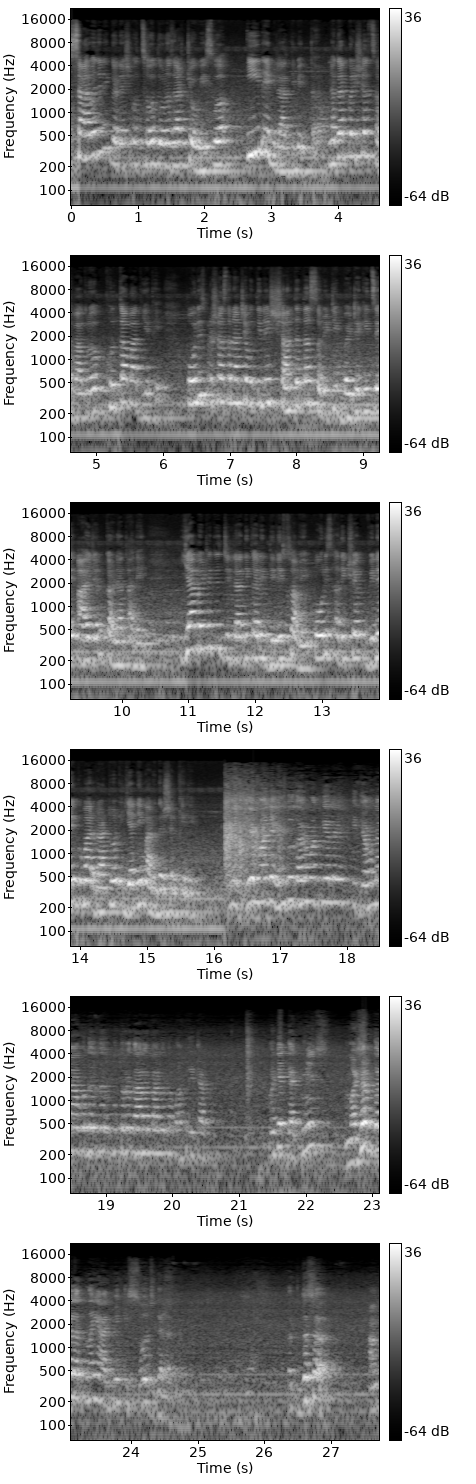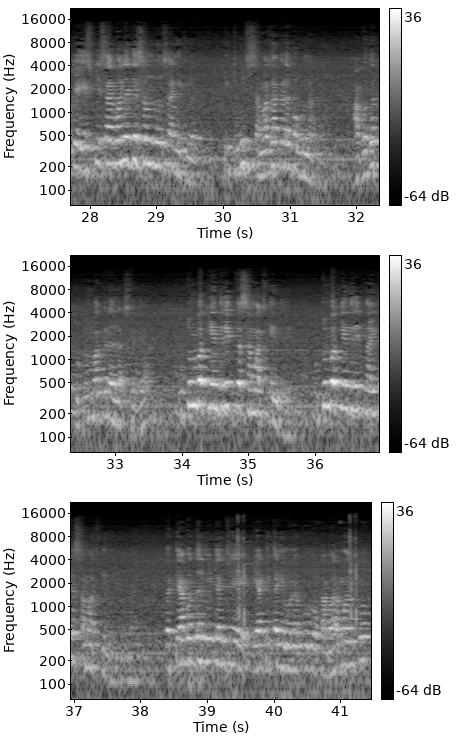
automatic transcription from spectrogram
सार्वजनिक गणेश उत्सव दोन हजार चोवीस व ईद ए मिलाद निमित्त नगर परिषद सभागृह खुलताबाद येथे पोलीस प्रशासनाच्या वतीने शांतता समिती बैठकीचे आयोजन करण्यात आले. या बैठकीत जिल्हाधिकारी दिलीप स्वामी पोलीस अधीक्षक विनयकुमार राठोड यांनी मार्गदर्शन केले. आणि जे माझ्या हिंदू धर्मात केले की जेवणा अगोदर जर पुत्र दारात आलं तर भाकरी टाक. म्हणजे दॅट मीन्स मजहब गलत नाही आदमी की सोच गलत नाही. तर जसं आमच्या एस पी साहेबांनी जे समजून सांगितलं की तुम्ही समाजाकडे बघू नका. अगोदर कुटुंबाकडे लक्ष द्या. कुटुंब केंद्रित तर समाज केंद्रित. कुटुंब केंद्रित नाही तर समाज केंद्रित नाही. तर त्याबद्दल मी त्यांचे या ठिकाणी मनपूर्वक आभार मानतो.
